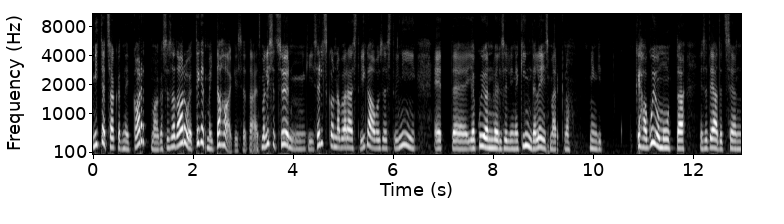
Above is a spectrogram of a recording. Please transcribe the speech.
mitte, et sa hakkad neid kartma, aga sa saad aru, et tegelikult ma ei tahagi seda, et ma lihtsalt söön mingi seltskonna pärast või igavusest või nii, et ja kui on veel selline kindel eesmärk, noh, mingit kehakuju muuta ja sa tead, et see on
